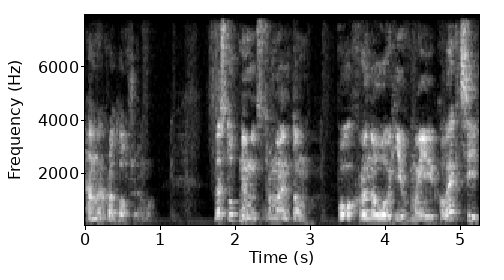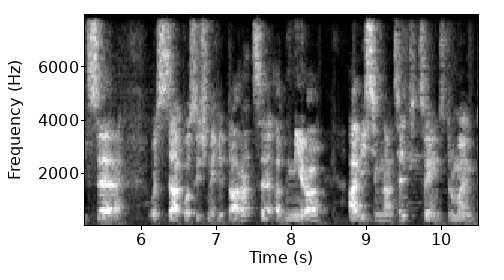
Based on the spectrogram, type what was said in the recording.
а ми продовжуємо. Наступним інструментом по хронології в моїй колекції це ось ця класична гітара, це Admira A18. Цей інструмент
